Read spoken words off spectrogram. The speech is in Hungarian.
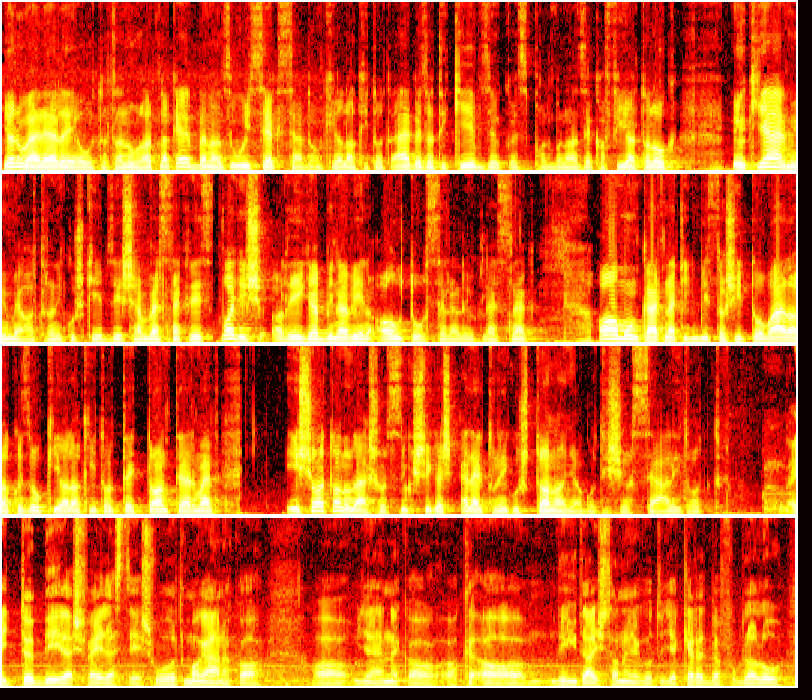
Január eleje óta tanulhatnak ebben az új Szexádon kialakított ágazati képzőközpontban ezek a fiatalok. Ők járműmehatronikus képzésen vesznek részt, vagyis a régebbi nevén autószerelők lesznek. A munkát nekik biztosító vállalkozó kialakított egy tantermet, és a tanuláshoz szükséges elektronikus tananyagot is összeállított. Egy több éves fejlesztés volt, magának a, a, ugye ennek a, a, a digitális tananyagot ugye keretbe foglaló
